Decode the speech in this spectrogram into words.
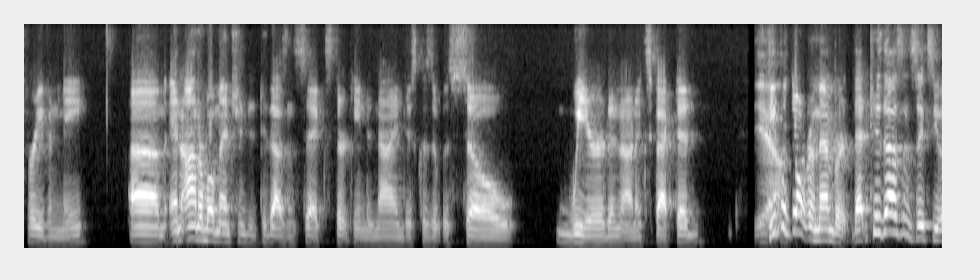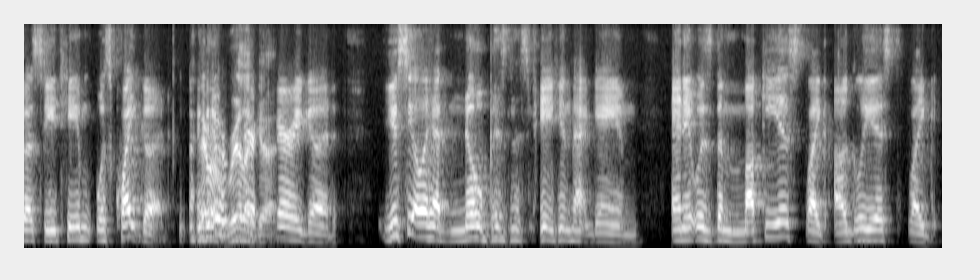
for even me. Um, and honorable mention to 2006, 13 to 9, just because it was so weird and unexpected. yeah. People don't remember that 2006 USC team was quite good. They were really very, good. Very good. UCLA had no business being in that game, and it was the muckiest, like ugliest, like,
